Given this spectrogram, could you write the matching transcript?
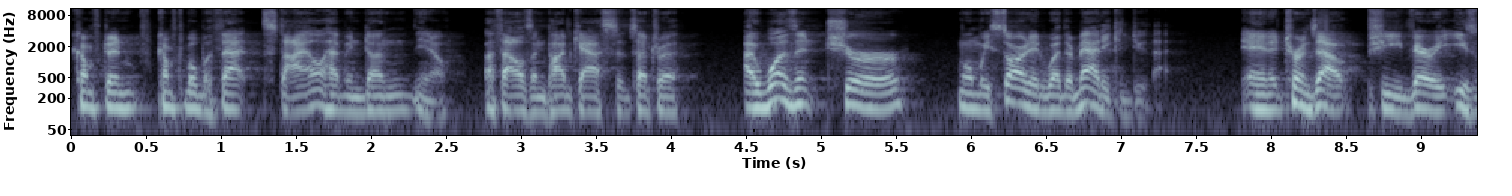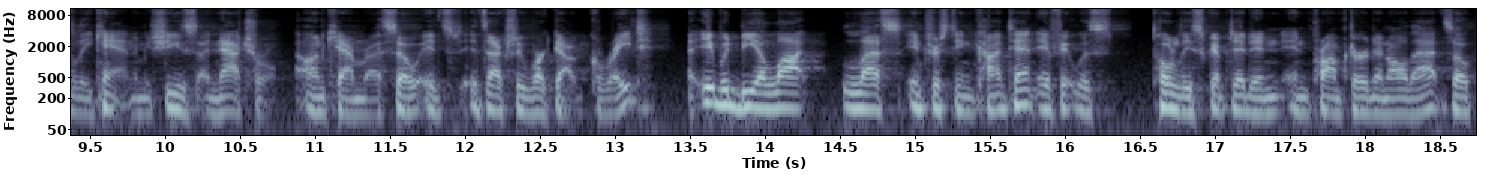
comfort- comfortable with that style, having done you know a thousand podcasts, etc. I wasn't sure when we started whether Maddie could do that, and it turns out she very easily can. I mean, she's a natural on camera, so it's it's actually worked out great. It would be a lot less interesting content if it was totally scripted and, and prompted and all that. So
